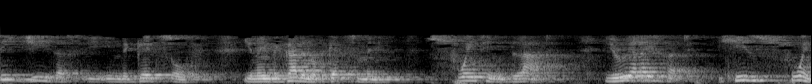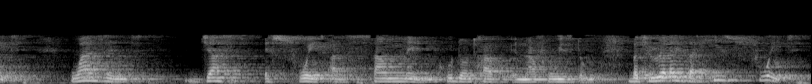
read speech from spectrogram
see Jesus in the gates of, you know, in the Garden of Gethsemane, sweating blood, you realize that his sweat wasn't just a sweat as some men who don't have enough wisdom, but you realize that his sweat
